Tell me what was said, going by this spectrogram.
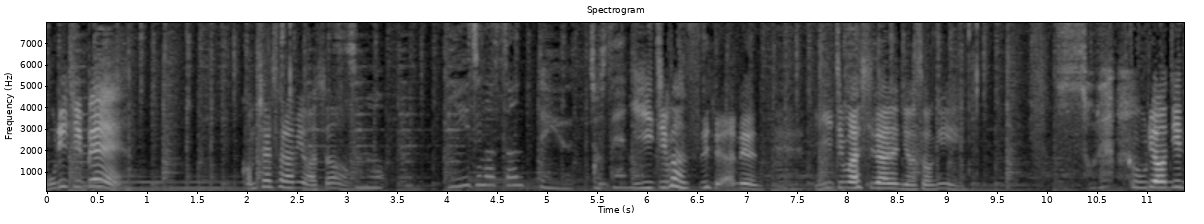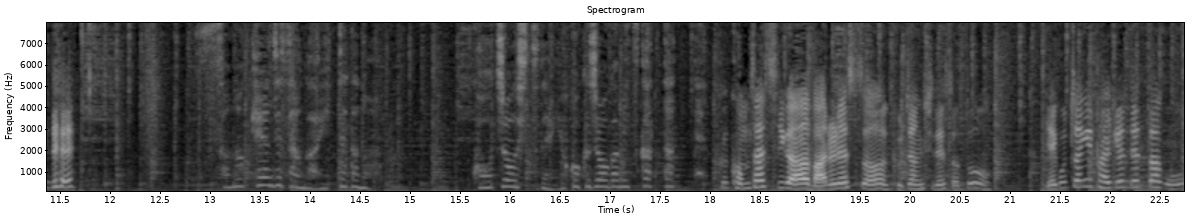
우리 집에 검찰 사람이 와서 その新島さんっていう女性の 이지마 씨라는 이지마 씨라는 여성이 それ 그 우리 언니인데 その検事さんが言ってたの校長室で予告状が見つかったって 그 검사 씨가 말을 했어 교장실에서도 예고장이 발견됐다고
